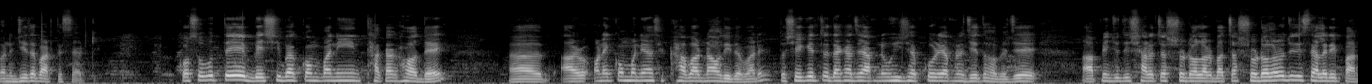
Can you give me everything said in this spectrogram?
মানে যেতে পারতেছে আর কি। কসোভোতে বেশিরভাগ কোম্পানি থাকা খাওয়া দেয় আর অনেক কোম্পানি আছে খাবার নাও দিতে পারে। তো সেক্ষেত্রে দেখা যায় আপনি ওই হিসাব করে আপনার যেতে হবে যে, আপনি যদি সাড়ে চারশো ডলার বা চারশো ডলারও যদি স্যালারি পান,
